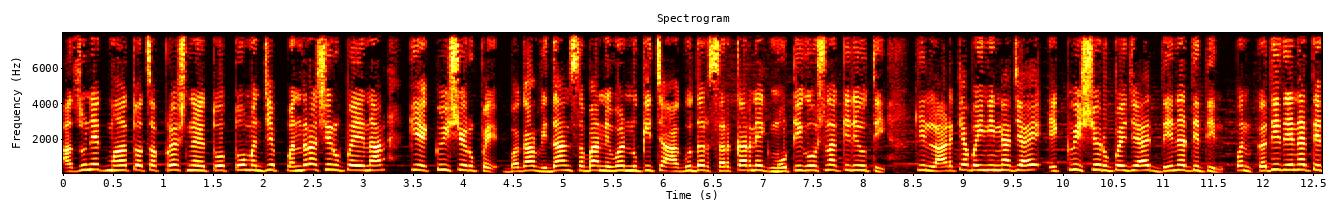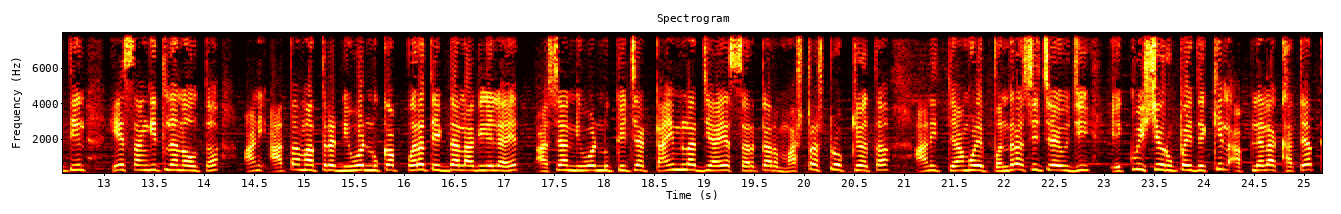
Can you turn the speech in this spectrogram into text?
अजून एक महत्त्वाचा प्रश्न येतो तो म्हणजे पंधराशे रुपये येणार की एकवीसशे रुपये? बघा विधानसभा निवडणुकीच्या अगोदर सरकारने एक मोठी घोषणा केली होती की लाडक्या बहिणींना जे आहे एकवीसशे रुपये जे आहेत देण्यात येतील. पण कधी देण्यात येतील हे सांगितलं नव्हतं आणि आता मात्र निवडणुका परत एकदा लागलेल्या आहेत. अशा निवडणुकीच्या टाईमला जे आहे सरकार मास्टर स्ट्रोक खेळतं आणि त्यामुळे पंधराशेच्या ऐवजी एकवीसशे रुपये देखील आपल्याला खात्यात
